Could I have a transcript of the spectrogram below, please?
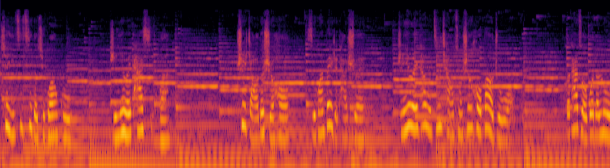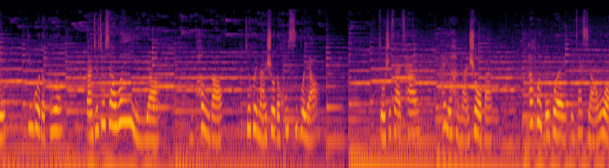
却一次次的去光顾，只因为他喜欢。睡着的时候喜欢背着他睡，只因为他会经常从身后抱住我。和他走过的路，听过的歌，感觉就像瘟疫一样，一碰到就会难受的呼吸不了。总是在猜，他也很难受吧？他会不会也在想我？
